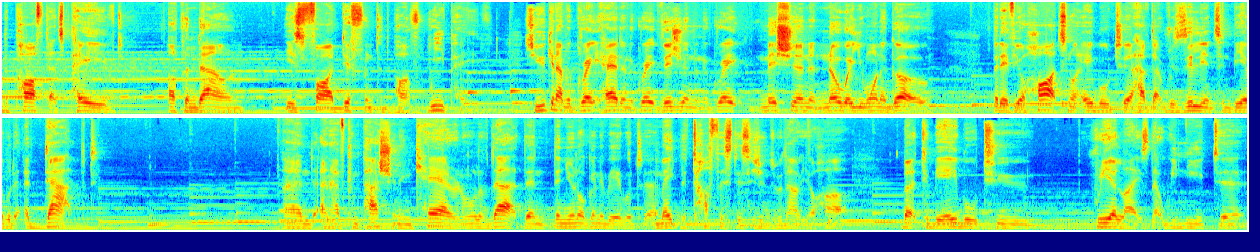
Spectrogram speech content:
the path that's paved up and down is far different to the path we pave. So you can have a great head and a great vision and a great mission and know where you want to go, but if your heart's not able to have that resilience and be able to adapt and, and have compassion and care and all of that, then, then you're not going to be able to make the toughest decisions without your heart. But to be able to realize that we need to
